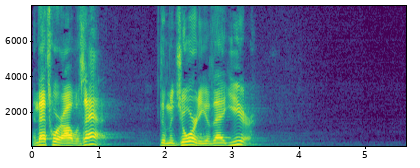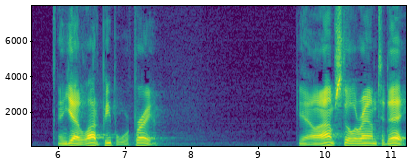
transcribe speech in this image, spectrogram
And that's where I was at the majority of that year. And yet, a lot of people were praying. You know, I'm still around today.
